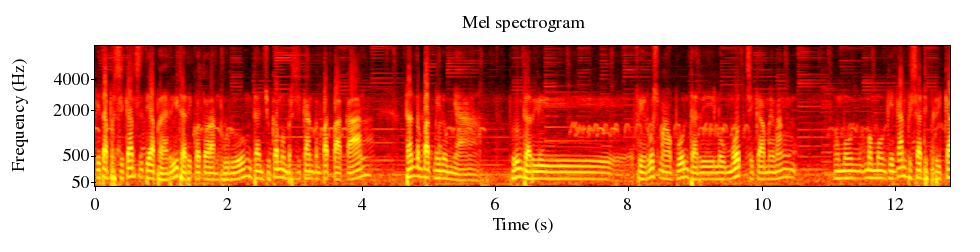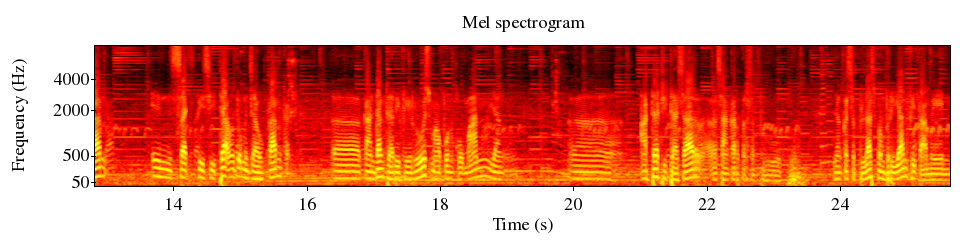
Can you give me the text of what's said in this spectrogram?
Kita bersihkan setiap hari dari kotoran burung dan juga membersihkan tempat pakan dan tempat minumnya. Burung dari virus maupun dari lumut jika memang memungkinkan bisa diberikan insektisida untuk menjauhkan eh, kandang dari virus maupun kuman yang eh, ada di dasar eh, sangkar tersebut. Yang ke-11 pemberian vitamin.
